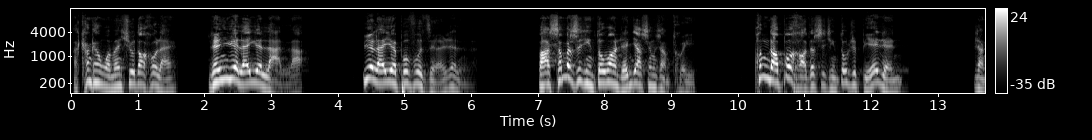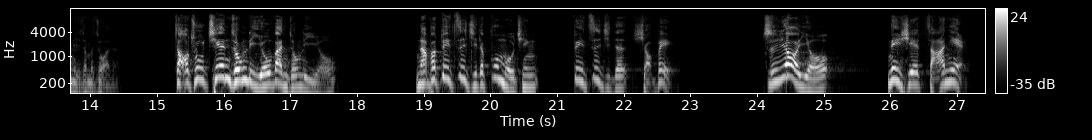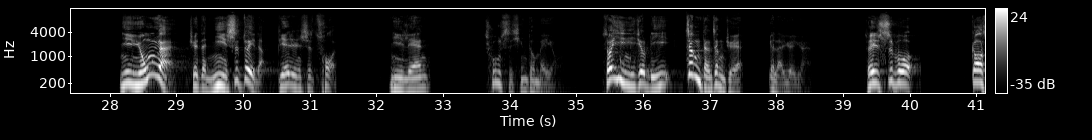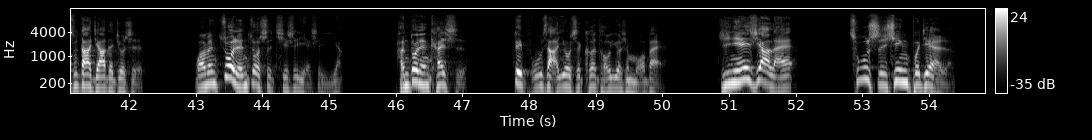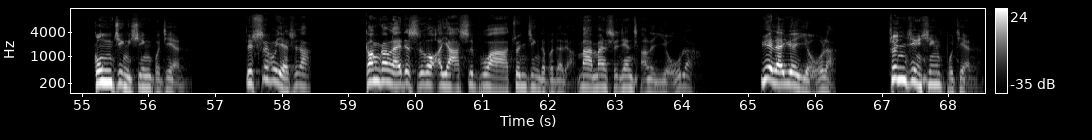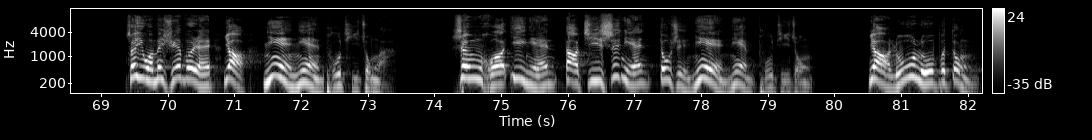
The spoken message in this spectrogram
啊！看看我们修到后来，人越来越懒了，越来越不负责任了，把什么事情都往人家身上推，碰到不好的事情都是别人让你这么做的，找出千种理由万种理由，哪怕对自己的父母亲。对自己的小辈，只要有那些杂念，你永远觉得你是对的，别人是错的，你连初始心都没有，所以你就离正等正觉越来越远。所以师父告诉大家的就是，我们做人做事其实也是一样，很多人开始对菩萨又是磕头又是膜拜。几年下来，初始心不见了，恭敬心不见了。对师傅也是啊，刚刚来的时候，哎呀，师傅啊，尊敬的不得了。慢慢时间长了，油了，越来越油了，尊敬心不见了。所以我们学佛人要念念菩提中啊，生活一年到几十年都是念念菩提中。要如如不动，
